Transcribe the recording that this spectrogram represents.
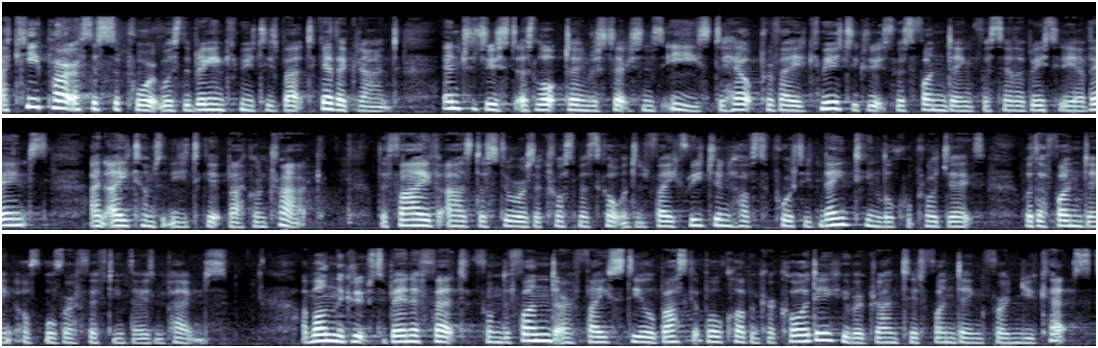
A key part of this support was the Bringing Communities Back Together grant, introduced as lockdown restrictions eased to help provide community groups with funding for celebratory events and items that need to get back on track. The five ASDA stores across Mid Scotland and Fife region have supported 19 local projects with a funding of over £15,000. Among the groups to benefit from the fund are Five Steel Basketball Club in Kirkcaldy, who were granted funding for new kits,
